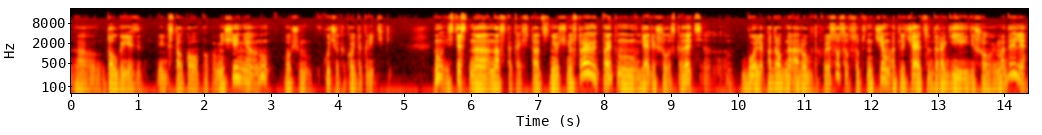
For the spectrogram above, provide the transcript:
а, долго ездит и бестолково по помещению. Ну, в общем, куча какой-то критики. Ну, естественно, нас такая ситуация не очень устраивает, поэтому я решил рассказать э, более подробно о роботах-пылесосах, собственно, чем отличаются дорогие и дешевые модели,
